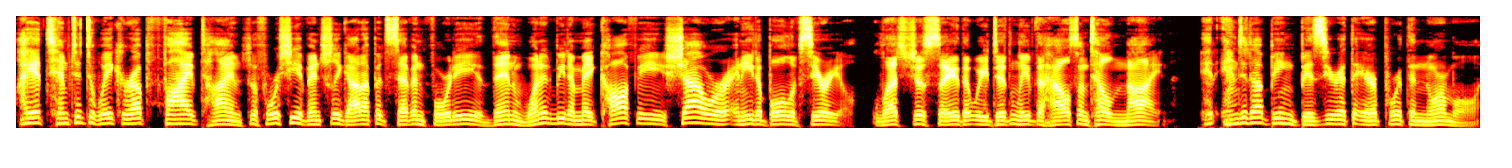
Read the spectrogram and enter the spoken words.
I attempted to wake her up 5 times before she eventually got up at 7:40, then wanted me to make coffee, shower, and eat a bowl of cereal. Let's just say that we didn't leave the house until 9. It ended up being busier at the airport than normal,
